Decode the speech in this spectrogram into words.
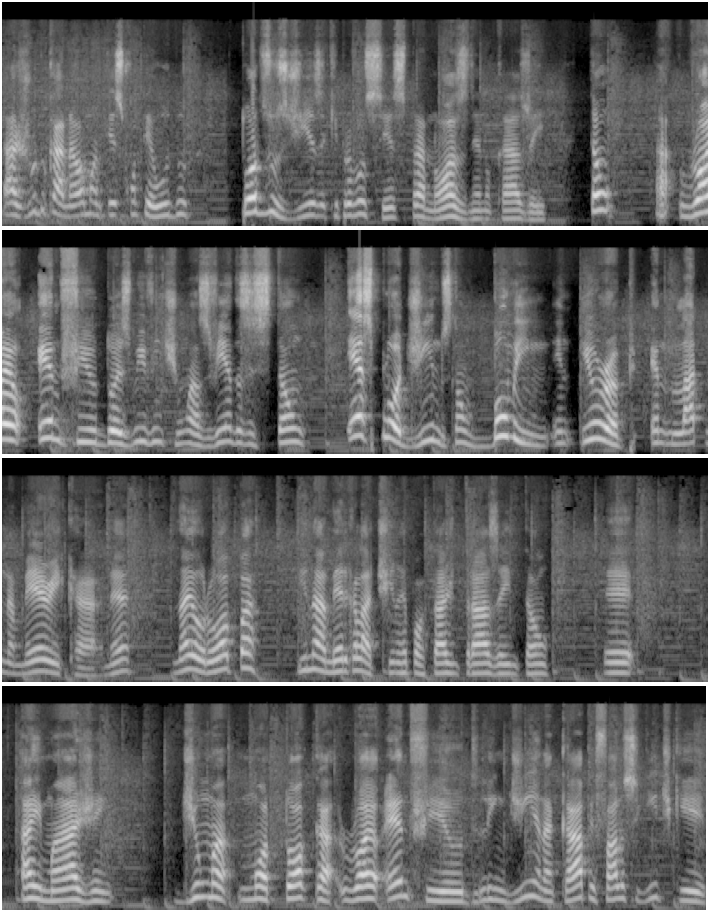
ajuda o canal a manter esse conteúdo todos os dias aqui para vocês, para nós, né, no caso aí. Então, a Royal Enfield 2021, as vendas estão explodindo, estão booming in Europe and Latin America, né? Na Europa e na América Latina. A reportagem traz aí então é, a imagem de uma motoca Royal Enfield lindinha na capa e fala o seguinte que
